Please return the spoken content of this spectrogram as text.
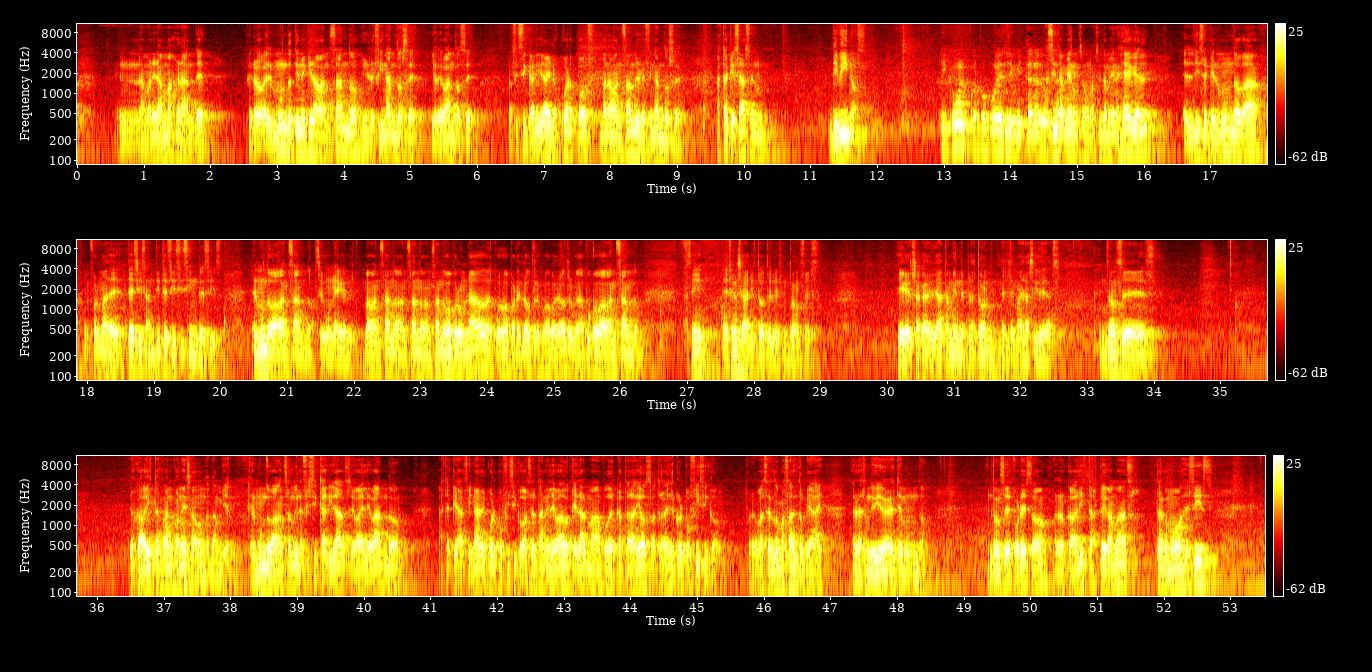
en la manera más grande, pero el mundo tiene que ir avanzando y refinándose y elevándose. La fisicalidad y los cuerpos van avanzando y refinándose hasta que se hacen divinos. ¿Y cómo el cuerpo puede limitar algo? Así también, un segundo, así también es Hegel, él dice que el mundo va en forma de tesis, antítesis y síntesis. El mundo va avanzando, según Hegel. Va avanzando, avanzando, avanzando, va por un lado, después va por el otro, después va por el otro, pero a poco va avanzando. ¿Sí? A diferencia de Aristóteles, entonces. Hegel saca la idea también de Platón, del tema de las ideas. Entonces, los cabalistas van con esa onda también, que el mundo va avanzando y la fisicalidad se va elevando hasta que al final el cuerpo físico va a ser tan elevado que el alma va a poder captar a Dios a través del cuerpo físico, pero va a ser lo más alto que hay, la relación divina en este mundo. Entonces, por eso, para los cabalistas pega más, tal como vos decís,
